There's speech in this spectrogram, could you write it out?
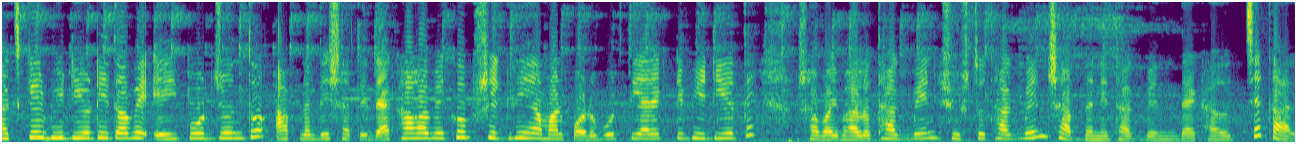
আজকের ভিডিওটি তবে এই পর্যন্ত। আপনাদের সাথে দেখা হবে খুব শীঘ্রই আমার পরবর্তী আরেকটি ভিডিওতে। সবাই ভালো থাকবেন, সুস্থ থাকবেন, সাবধানে থাকবেন। দেখা হচ্ছে কাল।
